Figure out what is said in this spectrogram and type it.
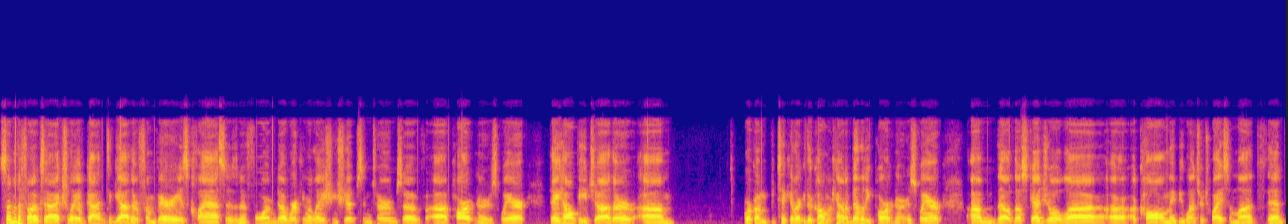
some of the folks actually have gotten together from various classes and have formed uh, working relationships in terms of uh, partners where they help each other um, work on particular, they call them accountability partners, where um, they'll they'll schedule uh, a, a, call maybe once or twice a month, then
